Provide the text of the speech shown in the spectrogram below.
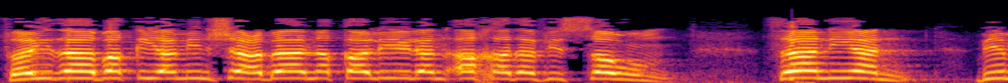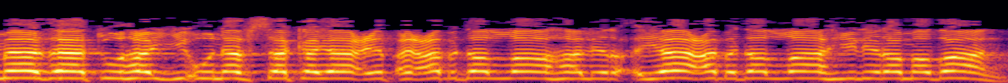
فإذا بقي من شعبان قليلا أخذ في الصوم. ثانيا بماذا تهيئ نفسك يا عبد الله يا عبد الله لرمضان؟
